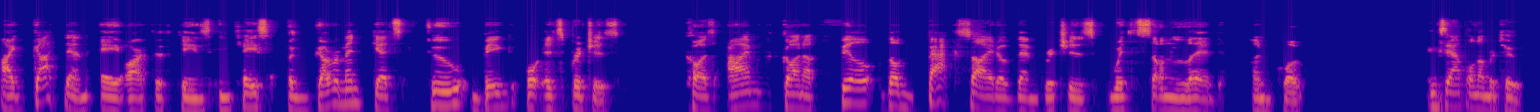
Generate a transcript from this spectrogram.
I got them AR 15s in case the government gets too big for its britches. Cause I'm gonna fill the backside of them britches with some lead. Unquote. Example number two.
